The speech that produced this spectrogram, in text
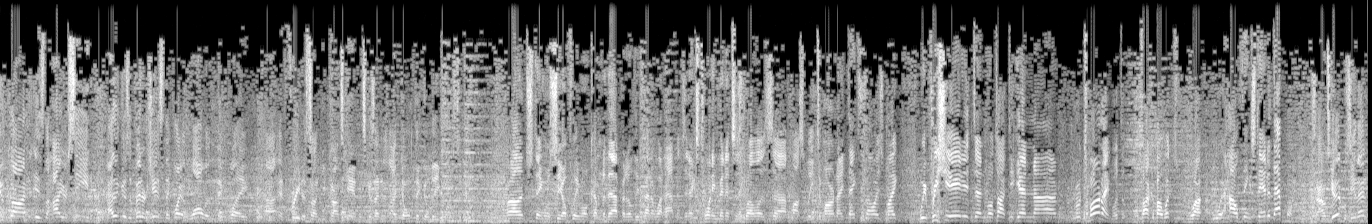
UConn is the higher seed, I think there's a better chance that they play at Lawler than they play uh, at Freitas on UConn's campus, because I, I don't think the league wants to do it. Well, interesting. We'll see. Hopefully, it won't come to that, but it'll depend on what happens the next 20 minutes as well as uh, possibly tomorrow night. Thanks as always, Mike. We appreciate it, and we'll talk to you again uh, tomorrow night. We'll, we'll talk about what, what, how things stand at that point. Sounds good. We'll see you then.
